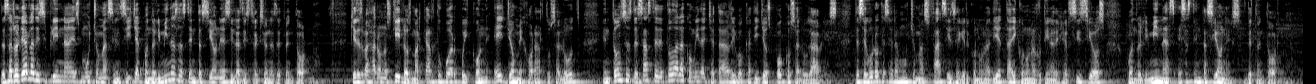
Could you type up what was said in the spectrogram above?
Desarrollar la disciplina es mucho más sencilla cuando eliminas las tentaciones y las distracciones de tu entorno. ¿Quieres bajar unos kilos, marcar tu cuerpo y con ello mejorar tu salud? Entonces deshazte de toda la comida chatarra y bocadillos poco saludables. Te aseguro que será mucho más fácil seguir con una dieta y con una rutina de ejercicios cuando eliminas esas tentaciones de tu entorno.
